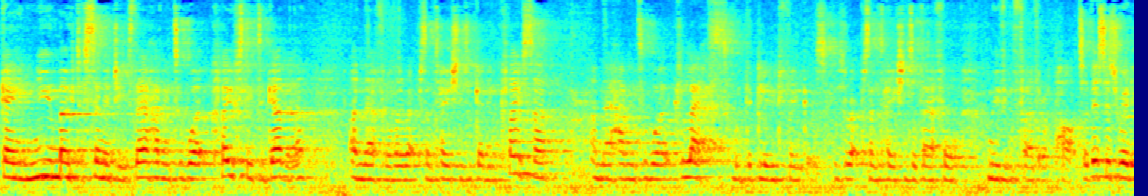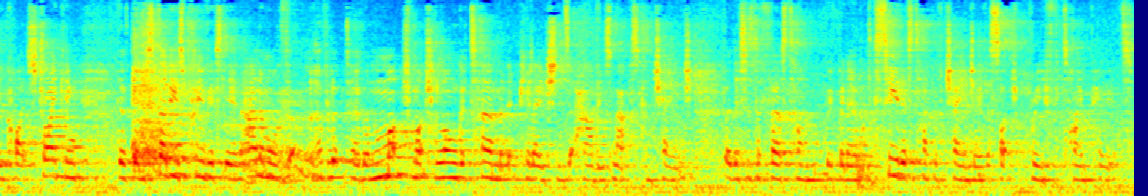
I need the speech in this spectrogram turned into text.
gain new motor synergies. They're having to work closely together and therefore their representations are getting closer and they're having to work less with the glued fingers, whose representations are therefore moving further apart. So this is really quite striking. There have been studies previously in animals that have looked over much, much longer term manipulations at how these maps can change, but this is the first time we've been able to see this type of change over such brief time periods.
